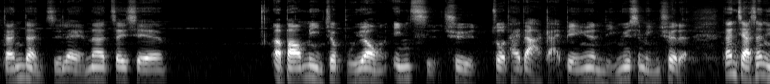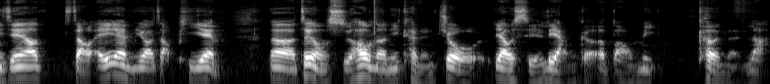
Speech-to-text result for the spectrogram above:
等等之类，那这些 About Me 就不用因此去做太大改变，因为领域是明确的。但假设你今天要找 AM 又要找 PM，那这种时候呢，你可能就要写两个 About Me，可能啦。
